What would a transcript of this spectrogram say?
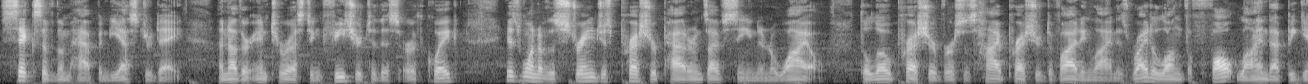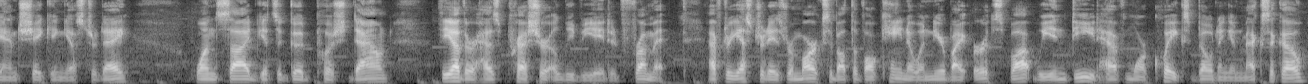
Six of them happened yesterday. Another interesting feature to this earthquake is one of the strangest pressure patterns I've seen in a while. The low pressure versus high pressure dividing line is right along the fault line that began shaking yesterday. One side gets a good push down, the other has pressure alleviated from it. After yesterday's remarks about the volcano and nearby Earth spot, we indeed have more quakes building in Mexico.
